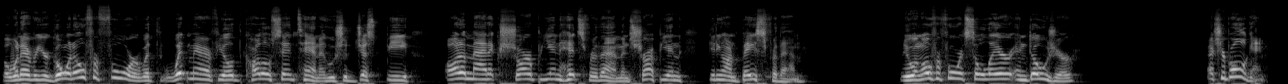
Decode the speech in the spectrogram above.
But whenever you're going 0 for 4 with Whit Merrifield, Carlos Santana, who should just be automatic Sharpian hits for them and Sharpian getting on base for them, when you're going 0 for 4 with Soler and Dozier, that's your ball game.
